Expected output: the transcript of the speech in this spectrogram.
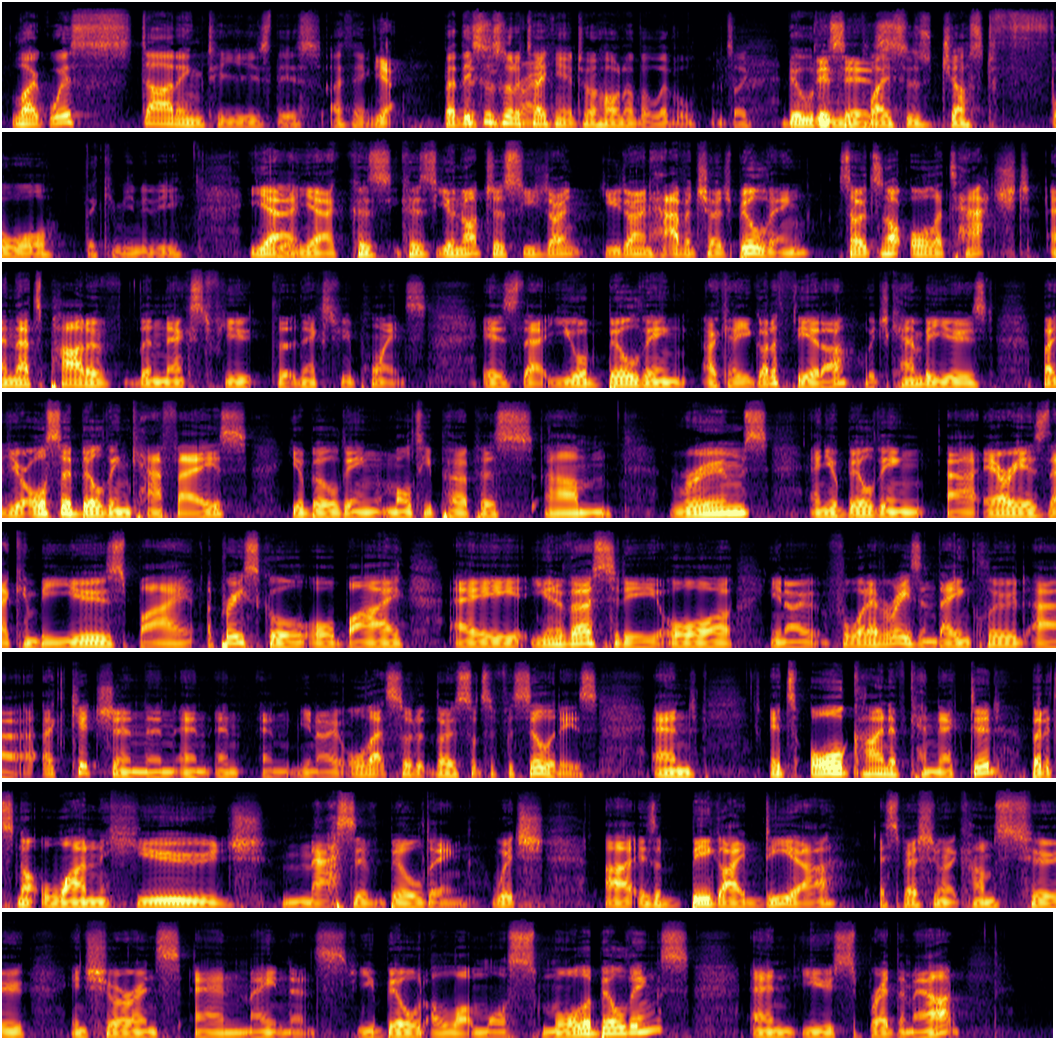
like, we're starting to use this, I think. Yeah. But this, This is, is sort of taking it to a whole nother level. It's like building places just for the community. Yeah, Yeah. yeah, because you're not just you don't you don't have a church building, so it's not all attached, and that's part of the next few the next few points is that you're building. Okay, you got a theater which can be used, but you're also building cafes. You're building multi-purpose um, rooms, and you're building uh, areas that can be used by a preschool or by a university, or you know, for whatever reason, they include uh, a kitchen and and and and you know all that sort of those sorts of facilities, and it's all kind of connected, but it's not one huge, massive building, which uh, is a big idea, especially when it comes to insurance and maintenance. You build a lot more smaller buildings and you spread them out.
